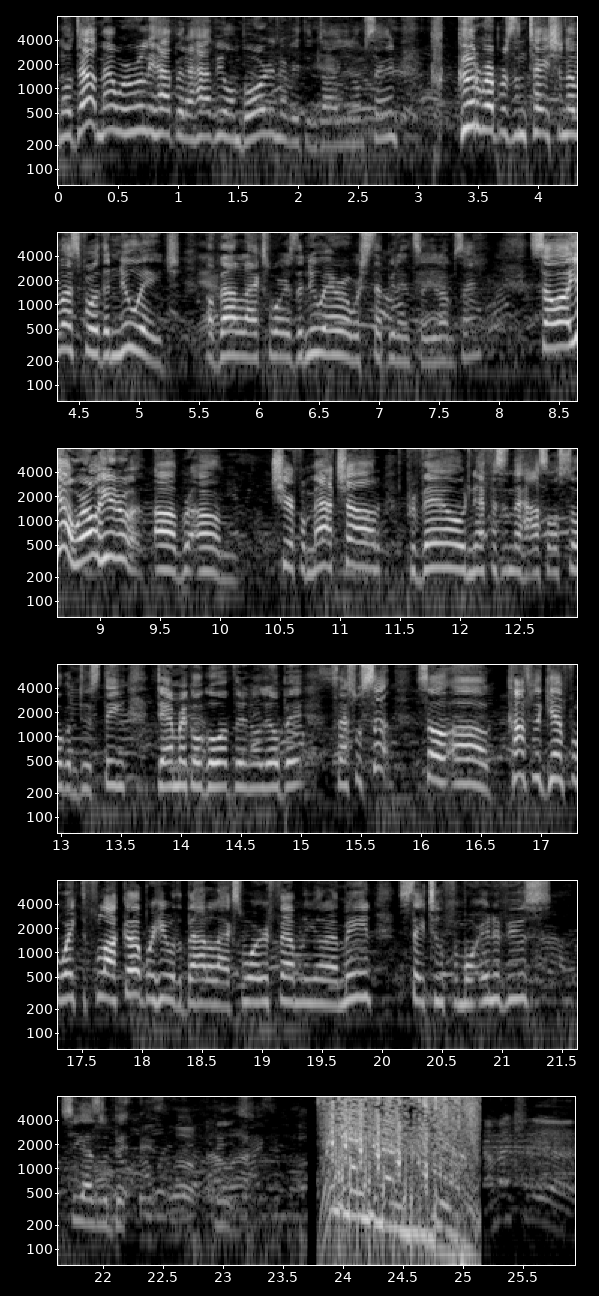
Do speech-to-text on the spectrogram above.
No doubt, man. We're really happy to have you on board and everything, dog. You know what I'm saying? Good representation of us for the new age of Battle Axe Warriors, the new era we're stepping into. You know what I'm saying? So uh, yeah, we're all here to uh, um, cheer for Madchild, Prevail, Neph is in the house also going to do his thing. Demrick will go up there in a little bit. So that's what's up. So uh, constantly again for Wake the Flock Up. We're here with the Battle Axe Warrior family. You know what I mean? Stay tuned for more interviews. See you guys in a bit. I'm actually a,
